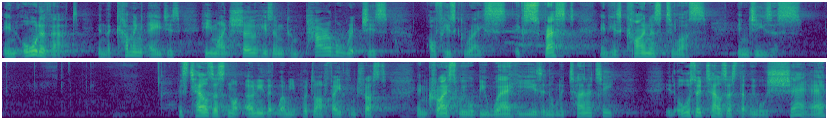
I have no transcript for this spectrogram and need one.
in order that in the coming ages he might show his incomparable riches of his grace, expressed in his kindness to us in Jesus. This tells us not only that when we put our faith and trust in Christ, we will be where he is in all eternity, it also tells us that we will share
